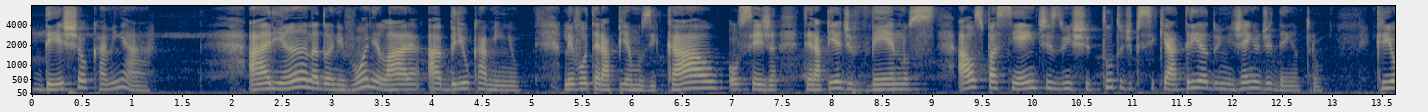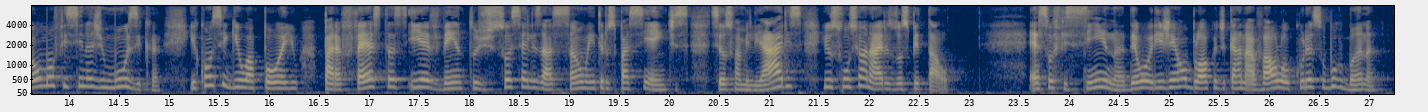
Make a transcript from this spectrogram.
deixa eu caminhar. A Ariana Dona Ivone Lara abriu o caminho. Levou terapia musical, ou seja, terapia de Vênus, aos pacientes do Instituto de Psiquiatria do Engenho de Dentro. Criou uma oficina de música e conseguiu apoio para festas e eventos de socialização entre os pacientes, seus familiares e os funcionários do hospital. Essa oficina deu origem ao bloco de carnaval Loucura Suburbana.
